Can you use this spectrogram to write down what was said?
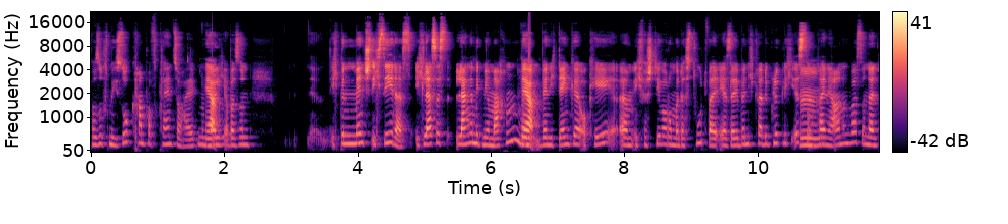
versucht, mich so krampfhaft klein zu halten. Und Ja. weil ich aber so ein ich bin ein Mensch, ich sehe das. Ich lasse es lange mit mir machen, wenn, Ja. wenn ich denke, okay, ähm, ich verstehe, warum er das tut, weil er selber nicht gerade glücklich ist Mhm. und keine Ahnung was. Und dann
